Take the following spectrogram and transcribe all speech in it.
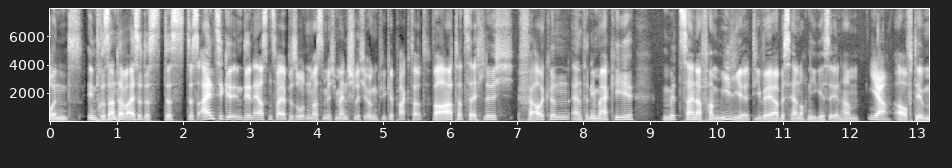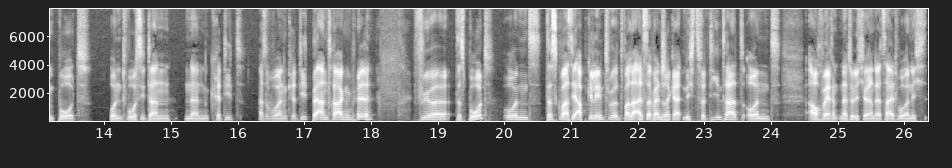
Und interessanterweise, das, das, das Einzige in den ersten zwei Episoden, was mich menschlich irgendwie gepackt hat, war tatsächlich Falcon, Anthony Mackie mit seiner Familie, die wir ja bisher noch nie gesehen haben, Ja. auf dem Boot. Und wo sie dann einen Kredit, also wo er einen Kredit beantragen will für das Boot und das quasi abgelehnt wird, weil er als Avenger kein- nichts verdient hat und auch während, natürlich während der Zeit, wo er nicht,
